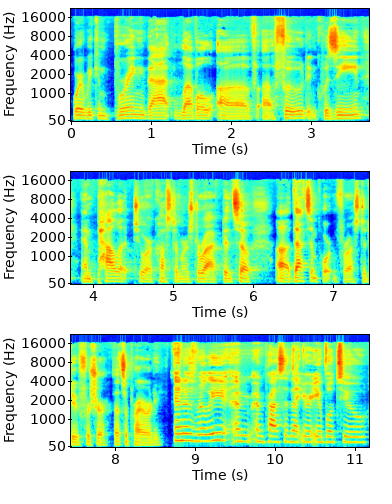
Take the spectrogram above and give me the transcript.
where we can bring that level of uh, food and cuisine and palate to our customers direct. And so uh, that's important for us to do for sure. That's a priority. And it's really impressive that you're able to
